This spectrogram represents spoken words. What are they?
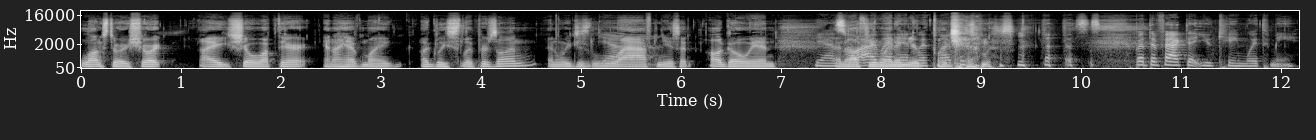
long story short, I show up there and I have my ugly slippers on and we just Yeah. laughed and you said, I'll go in. Yeah, and so off I you went went in in your my pajamas. But the fact that you came with me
